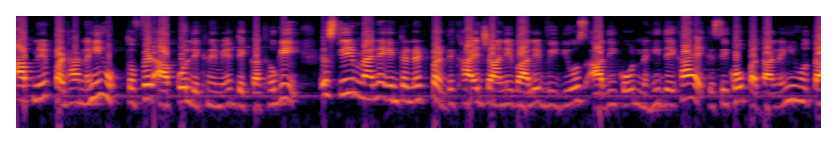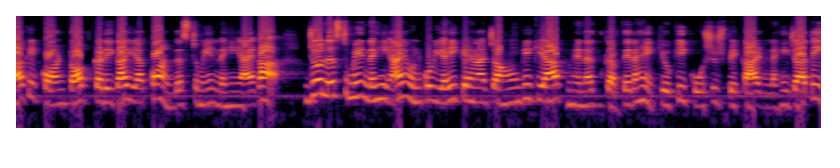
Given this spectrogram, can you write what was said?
आपने पढ़ा नहीं हो तो फिर आपको लिखने में दिक्कत होगी। इसलिए मैंने इंटरनेट पर दिखाए जाने वाले वीडियोस आदि को नहीं देखा है। किसी को पता नहीं होता कि कौन टॉप करेगा या कौन लिस्ट में नहीं आएगा। जो लिस्ट में नहीं आए, उनको यही कहना चाहूँगी की आप मेहनत करते रहे, क्यूँकी कोशिश बेकार नहीं जाती।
